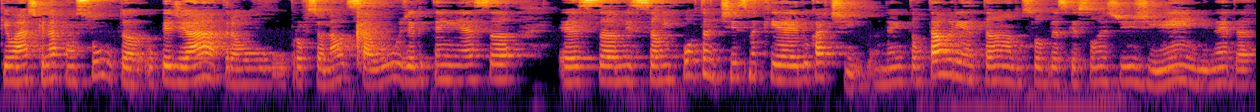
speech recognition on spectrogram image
que eu acho que na consulta, o pediatra, o profissional de saúde, ele tem essa essa missão importantíssima que é educativa. Né? Então, está orientando sobre as questões de higiene né? da,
